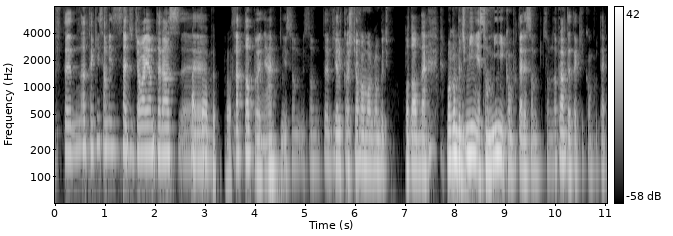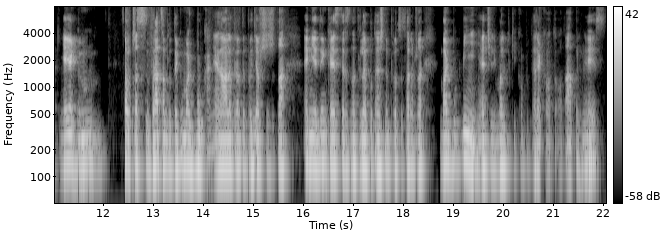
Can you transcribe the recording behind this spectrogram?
w te, na takiej samej zasadzie działają teraz e, laptopy po prostu. Laptopy, nie? I są, są te wielkościowo mogą być podobne, mogą być mini, są mini komputery, są, są naprawdę takie komputerki, nie? Jakbym mm. cały czas wracam do tego MacBooka, nie? No ale prawdę powiedziawszy, że ta M1 jest teraz na tyle potężnym procesorem, że MacBook Mini, nie? Czyli malutki komputerek od, od Apple, nie? Mhm. Jest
